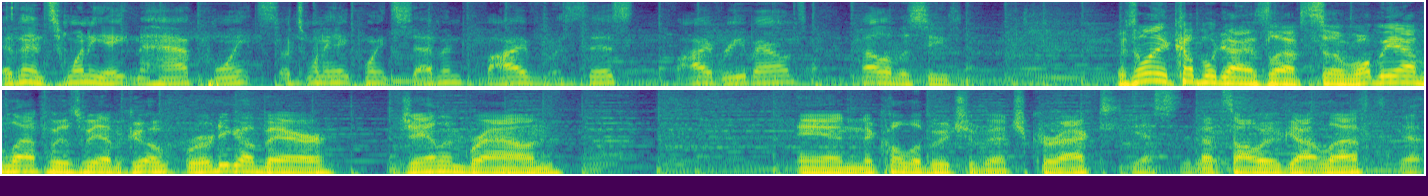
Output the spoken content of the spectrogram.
And then 28 and a half points or 28.7, five assists, five rebounds. Hell of a season. There's only a couple guys left. So what we have left is we have Go- Rudy Gobert, Jaylen Brown, and Nikola Vucevic, correct? Yes, That's is. all we've got left? Yep.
